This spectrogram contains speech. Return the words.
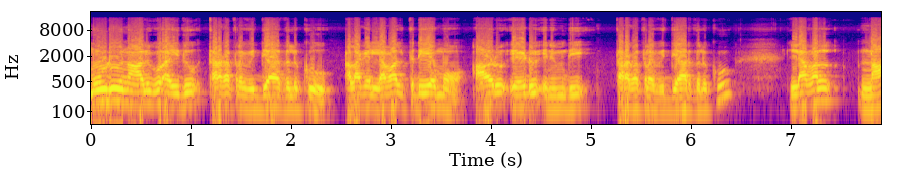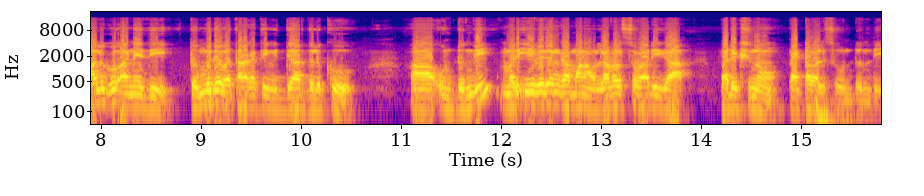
మూడు నాలుగు ఐదు తరగతుల విద్యార్థులకు అలాగే లెవెల్ త్రీ ఏమో ఆరు ఏడు ఎనిమిది తరగతుల విద్యార్థులకు లెవెల్ నాలుగు అనేది తొమ్మిదవ తరగతి విద్యార్థులకు ఉంటుంది. మరి ఈ విధంగా మనం లెవెల్స్ వారీగా పరీక్షను పెట్టవలసి ఉంటుంది.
